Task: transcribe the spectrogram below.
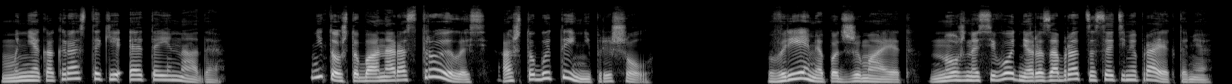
Мне как раз-таки это и надо. Не то чтобы она расстроилась, а чтобы ты не пришел. Время поджимает. Нужно сегодня разобраться с этими проектами.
